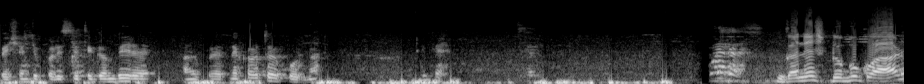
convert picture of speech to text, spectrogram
पेशंटची परिस्थिती गंभीर आहे. आम्ही प्रयत्न करतो आहे पूर्ण. ठीक आहे. गणेश डुबुकवाड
